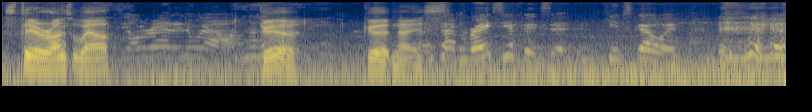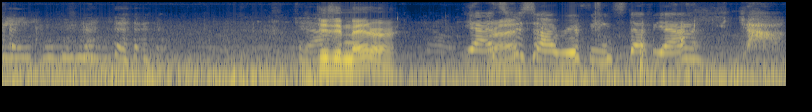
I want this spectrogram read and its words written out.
Still runs well. Still running well. Good. Good. When Nice. something breaks, you fix it. Keeps going. yeah. Does it matter? Yeah, it's Right? just uh, roofing stuff. Yeah. Yeah.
